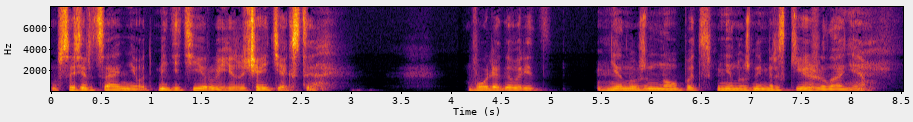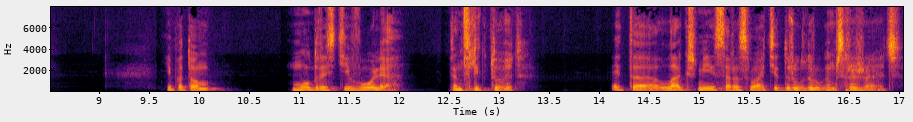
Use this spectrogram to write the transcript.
в созерцании, вот медитируй, изучай тексты. Воля говорит, мне нужен опыт, мне нужны мирские желания. И потом мудрость и воля конфликтуют. Это Лакшми и Сарасвати друг с другом сражаются.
